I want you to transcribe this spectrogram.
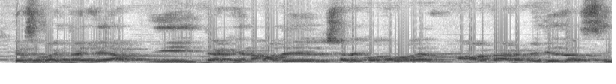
ঠিক আছে ভাই তাইলে আপনি দেখেন আমাদের সাথে কথা বলেন আমার টাকা আমি দিয়ে যাচ্ছি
